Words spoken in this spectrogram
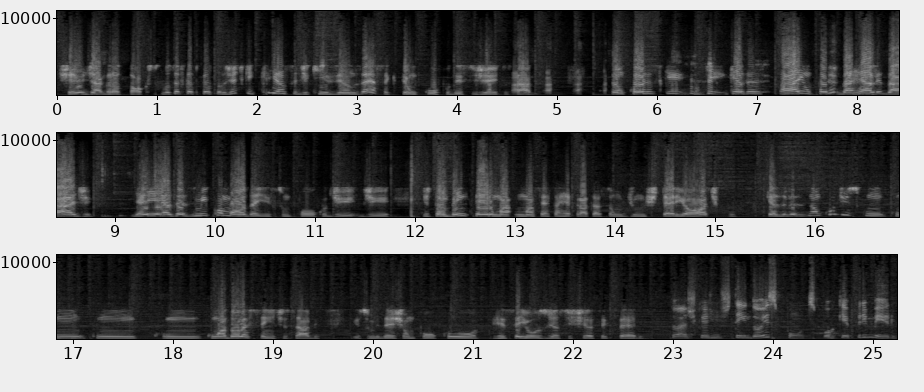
cheio de agrotóxicos, você fica se perguntando, gente, que criança de 15 anos é essa que tem um corpo desse jeito, sabe? São coisas que, que, que às vezes saem um pouco da realidade. E aí, às vezes, me incomoda isso um pouco de, de, de também ter uma, uma certa retratação de um estereótipo que às vezes não condiz com, com, com, com, com adolescente, sabe? Isso me deixa um pouco receioso de assistir essas séries. Eu acho que a gente tem dois pontos, porque primeiro,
